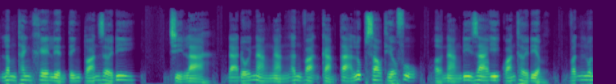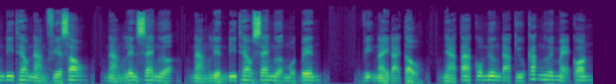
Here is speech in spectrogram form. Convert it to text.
lâm thanh khê liền tính toán rời đi. Chỉ là, đã đối nàng ngàn ân vạn cảm tạ lúc sau thiếu phụ, ở nàng đi ra y quán thời điểm, vẫn luôn đi theo nàng phía sau, nàng lên xe ngựa, nàng liền đi theo xe ngựa một bên. Vị này đại tẩu, nhà ta cô nương đã cứu các ngươi mẹ con,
